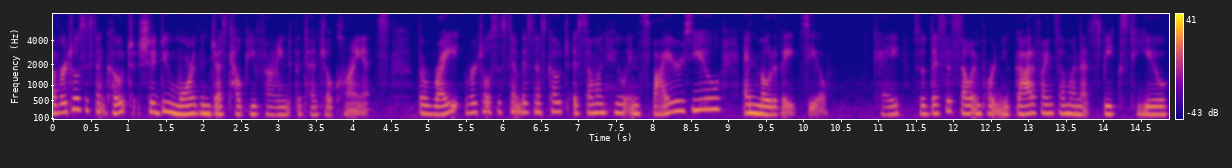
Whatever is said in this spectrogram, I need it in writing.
A virtual assistant coach should do more than just help you find potential clients. The right virtual assistant business coach is someone who inspires you and motivates you. Okay, so this is so important. You got to find someone that speaks to you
